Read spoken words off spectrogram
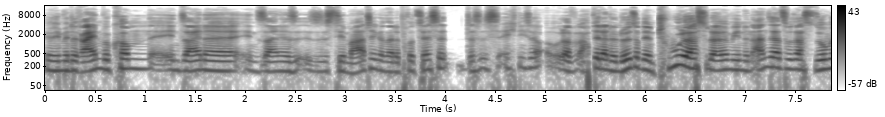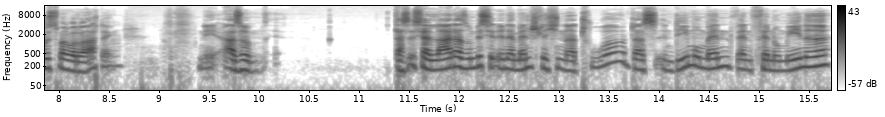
mit reinbekommen in seine, in seine Systematik und seine Prozesse. Das ist echt nicht so. Oder habt ihr da eine Lösung, ihr ein Tool, hast du da irgendwie einen Ansatz, wo du sagst, so müsste man darüber nachdenken? Nee, also das ist ja leider so ein bisschen in der menschlichen Natur, dass in dem Moment, wenn Phänomene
